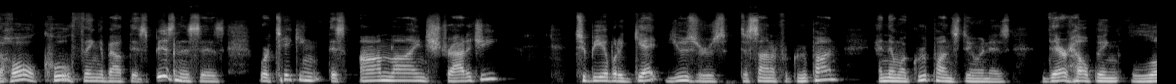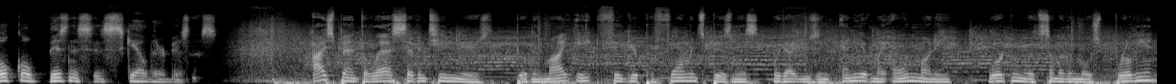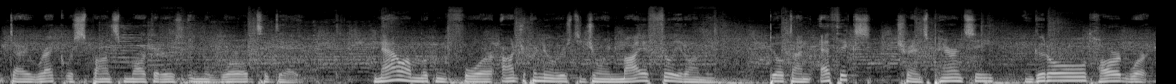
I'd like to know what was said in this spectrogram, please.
the whole cool thing about this business is we're taking this online strategy to be able to get users to sign up for Groupon. And then what Groupon's doing is they're helping local businesses scale their business. I spent the last 17 years building my eight figure performance business without using any of my own money, working with some of the most brilliant direct response marketers in the world today. Now I'm looking for entrepreneurs to join my affiliate army, built on ethics, transparency, and good old hard work.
